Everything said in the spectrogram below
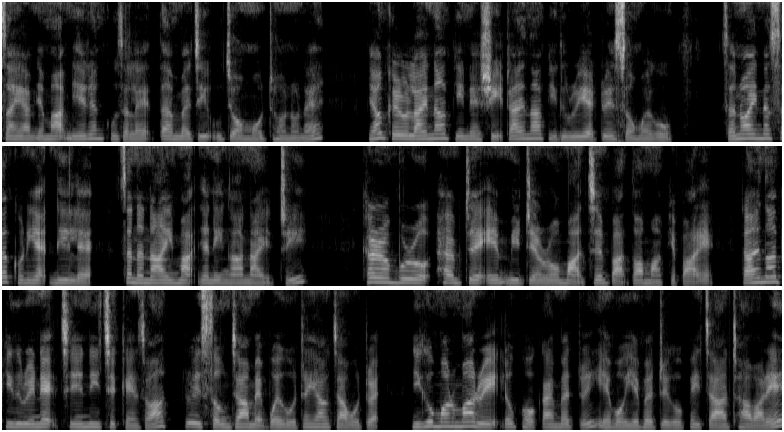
ဆိုင်ရာမြန်မာအမြဲတမ်းကိုယ်စားလှယ်တမ်မတ်ကြီးဦးကျော်မိုးထွန်းတို့နဲ့မြောက်ကယ်ရိုလိုင်းနာပြည်နယ်ရှိတိုင်းသားပြည်သူတွေရဲ့တွဲဆုံပွဲကိုဇန်နဝါရီ29ရက်နေ့လယ်12နာရီမှညနေ9နာရီထိ Caramboro Hampton Inn Meeting Room မှာကျင်းပသွားမှာဖြစ်ပါတယ်။တိုင်းသားပြည်သူတွေနဲ့ချင်းနီးချစ်ခင်စွာတွေ့ဆုံကြမယ့်ပွဲကိုတက်ရောက်ကြဖို့အတွက်ညီကိုမောင်မတွေလှုပ်ဖို့ကိုင်းမက်တွေရဲဘော်ရဲဘက်တွေကိုဖိတ်ကြားထားပါတယ်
